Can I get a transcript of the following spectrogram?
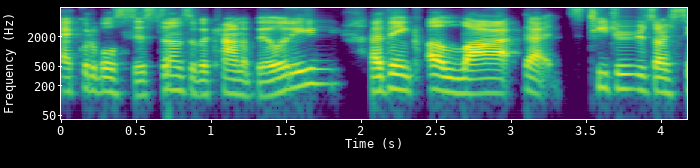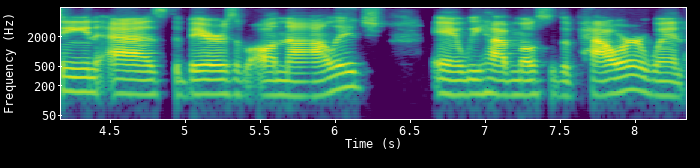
equitable systems of accountability. I think a lot that teachers are seen as the bearers of all knowledge and we have most of the power when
